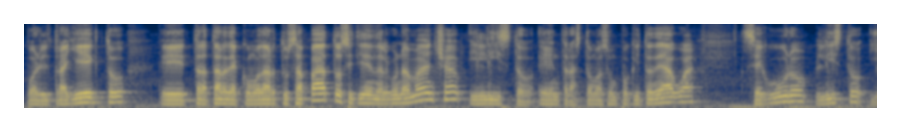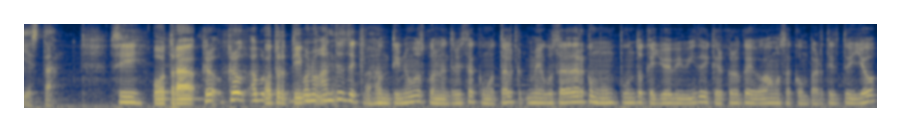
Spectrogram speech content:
por el trayecto, eh, tratar de acomodar tus zapatos si tienen alguna mancha y listo, entras, tomas un poquito de agua, seguro, listo y está. Sí. Otra, Creo, creo, ah, Otro tip- Bueno, antes de que Ajá. continuemos con la entrevista como tal, me gustaría dar como un punto que yo he vivido y que creo que vamos a compartir tú y yo.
